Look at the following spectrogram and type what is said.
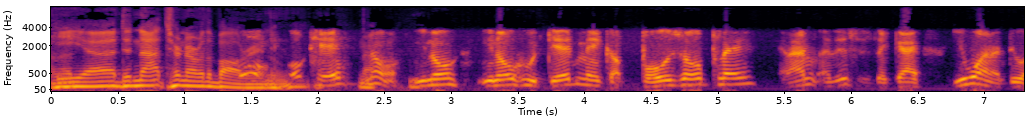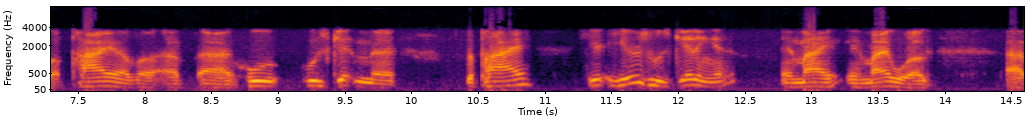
He uh, did not turn over the ball, Randy. Oh, okay, no. You know, you know who did make a bozo play, and I'm. This is the guy. You want to do a pie of a of, uh, who who's getting the the pie? Here, here's who's getting it in my in my world. Uh,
